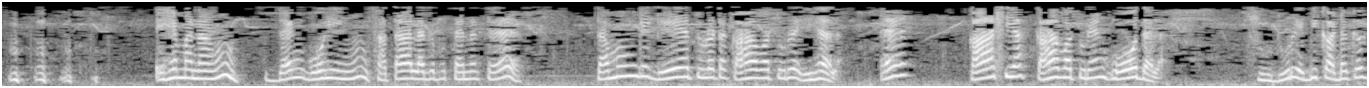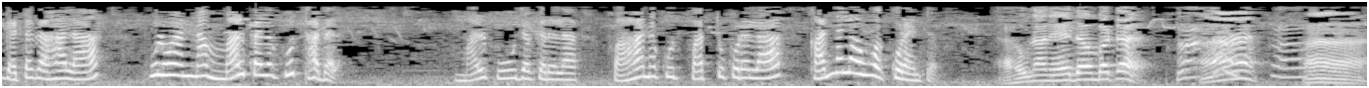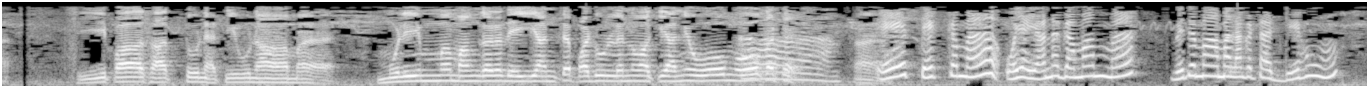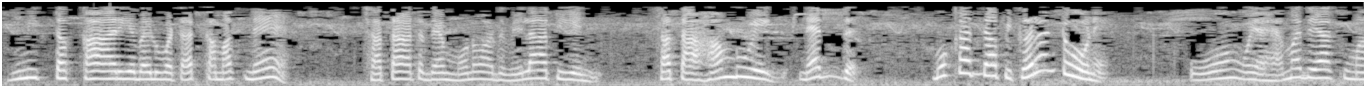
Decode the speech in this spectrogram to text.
එහෙමනම් දැන් ගොහින් සතා ලැබපු තැනට තමුන්ගේ ගේ ඇතුළට කහ වතුර ඉහලා ඈ කාසියක් කහ වතුරෙන් හොදලා සුදු රෙදි කඩක ගැට ගහලා පුළුවන් නම් මල් පැලකුත් හදලා මල් පූජා කරලා පහනකුත් පත්තු කරලා කන්නලව්වක් කරන්ට ඇහුණා නේද උඹට? ආ? ආ. සීපා සත්තු නැති වුණාම මුලින්ම මංගර දෙයියන්ට පඩුල්ලනවා කියන්නේ ඕන් ඕකට. ඒත් එක්කම ඔය යන ගමන්ම වෙදමාම ළඟට ගෙහුම් නිමිත්තකාරිය බැලුවටත් කමක් නෑ. සතාට දැන් මොනවද වෙලා තියෙන්නේ? සතා හම්බු නැද්ද? මොකද්ද අපි කරන්න ඕනේ? ඕන් ඔය හැම දෙයක්ම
